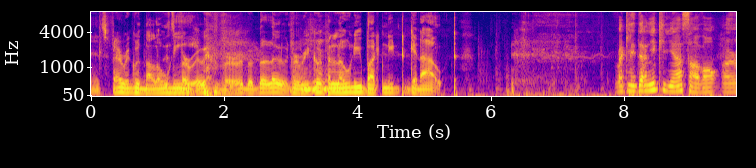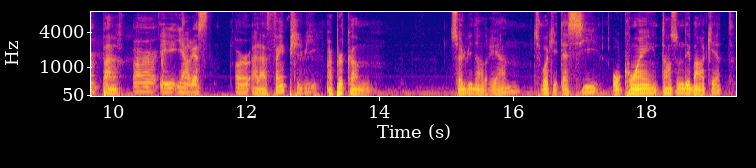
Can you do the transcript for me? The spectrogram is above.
It's very good baloney. very, very good ballonné. Very good baloney, but need to get out. Fait que les derniers clients s'en vont un par un et il en reste un à la fin. Puis lui, un peu comme celui d'Andréane, tu vois qu'il est assis au coin dans une des banquettes.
